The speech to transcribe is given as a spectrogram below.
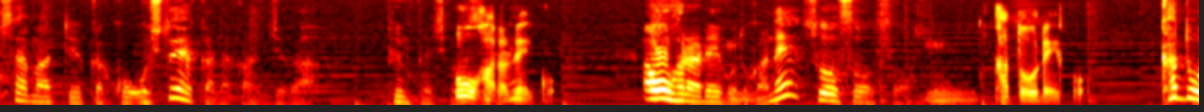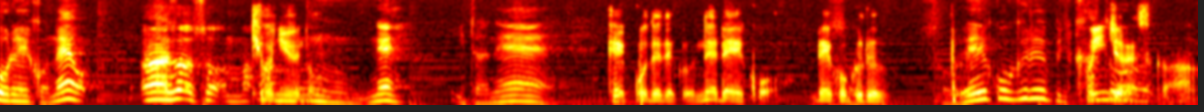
様っていうかこうおしとやかな感じがプンプンしますよね。大原玲子。あ大原玲子とかね、そうそうそうう。ん。加藤玲子。加藤玲子ね。あそうそう、ま巨乳の。うん、ね。いたね。結構出てくるね玲子。玲子グルーそう玲子グループに加藤。いいんじゃないですか？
